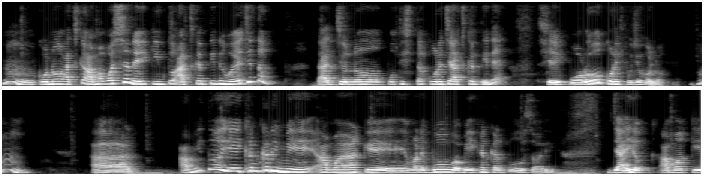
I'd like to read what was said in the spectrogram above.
হুম, কোনো আজকে অমাবস্যা নেই, কিন্তু আজকের দিনে হয়েছে তো। তার জন্য প্রতিষ্ঠা করেছে আজকের দিনে। সেই বড় করে পুজো হলো। হুম, আর আমি তো এইখানকারই মেয়ে। আমাকে মানে বউ, আমি এখানকার বউ সরি যাই হোক আমাকে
